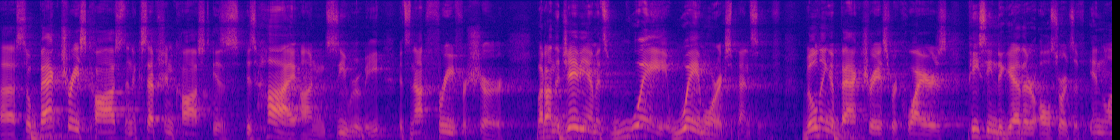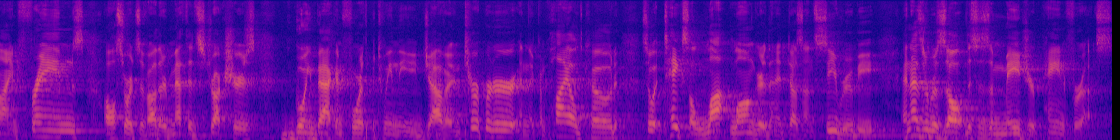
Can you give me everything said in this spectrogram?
Uh, so backtrace cost and exception cost is, is high on CRuby. It's not free for sure, but on the JVM it's way, way more expensive. Building a backtrace requires piecing together all sorts of inline frames, all sorts of other method structures, going back and forth between the Java interpreter and the compiled code, so it takes a lot longer than it does on CRuby, and as a result, this is a major pain for us.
